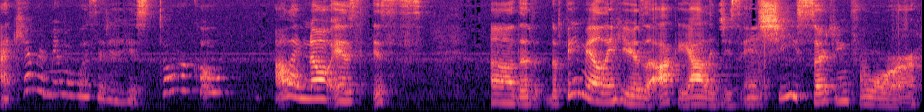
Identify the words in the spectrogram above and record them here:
I can't remember was it a historical? All I know is it's uh, the the female in here is an archaeologist and she's searching for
